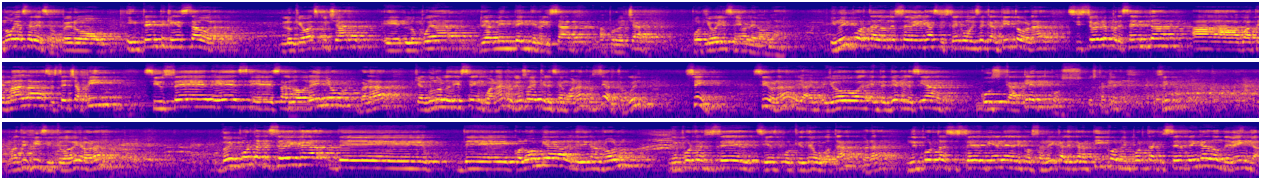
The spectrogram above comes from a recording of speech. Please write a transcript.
No voy a hacer eso, pero intente que en esta hora lo que va a escuchar eh, lo pueda realmente interiorizar, aprovechar, porque hoy el Señor le va a hablar. Y no importa de dónde usted venga, si usted, como dice el cantito, ¿verdad? Si usted representa a Guatemala, si usted es chapín, si usted es eh, salvadoreño, ¿verdad? Que algunos le dicen guanacos, yo sabía que le decían guanacos, ¿cierto, Will? Sí, sí, ¿verdad? Yo, entendía que le decían cuscacletos, cuscacletos, ¿sí? Más difícil todavía, ¿verdad? No importa que usted venga de, de Colombia, le digan rolo, no importa si usted, si es porque es de Bogotá, ¿verdad? No importa si usted viene de Costa Rica, le digan tico, no importa que usted venga de donde venga.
